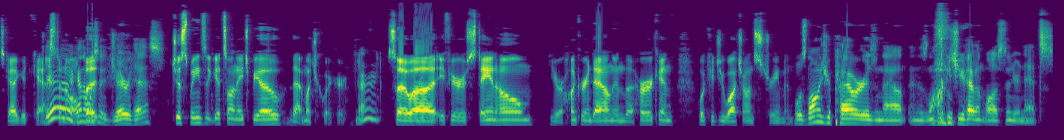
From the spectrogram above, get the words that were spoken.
It's got a good cast Yeah, and I all, kind of but want to say Jared Hess. just means it gets on HBO that much quicker. All right. So uh, if you're staying home, you're hunkering down in the hurricane, what could you watch on streaming? Well, as long as your power isn't out and as long as you haven't lost internets,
